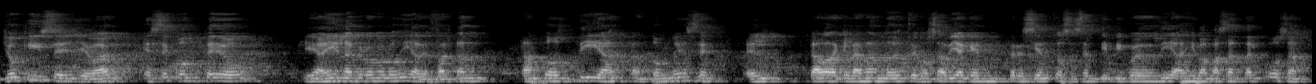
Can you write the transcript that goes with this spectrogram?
yo quise llevar ese conteo que hay en la cronología de faltan tantos días, tantos meses, él estaba declarando esto y no sabía que en 360 y pico de días iba a pasar tal cosa,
